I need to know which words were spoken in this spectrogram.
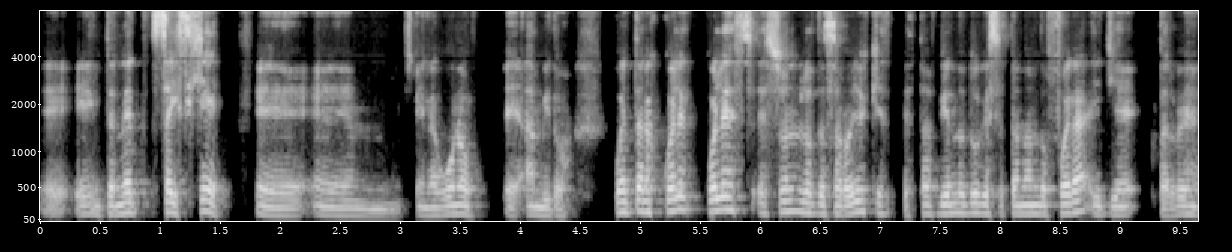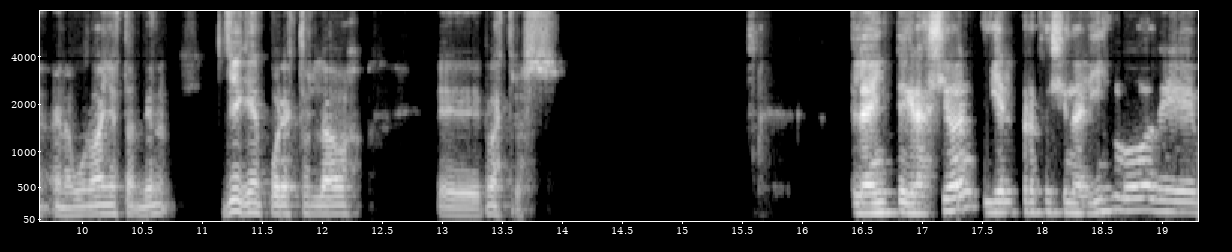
Internet 6G en, en, algunos ámbitos. Cuéntanos cuáles, cuáles son los desarrollos que estás viendo tú que se están dando fuera y que tal vez en algunos años también lleguen por estos lados nuestros la integración y el profesionalismo de,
